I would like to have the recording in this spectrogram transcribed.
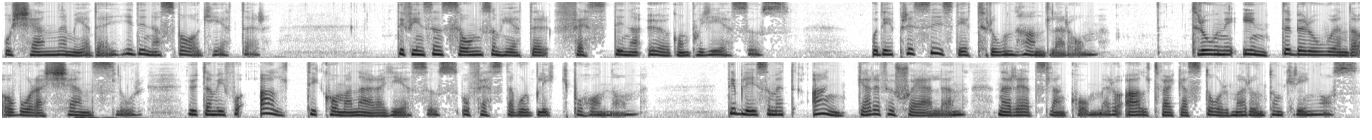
och känner med dig i dina svagheter. Det finns en sång som heter Fäst dina ögon på Jesus. Och det är precis det tron handlar om. Tron är inte beroende av våra känslor utan vi får alltid komma nära Jesus och fästa vår blick på honom. Det blir som ett ankare för själen när rädslan kommer och allt verkar storma runt omkring oss.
